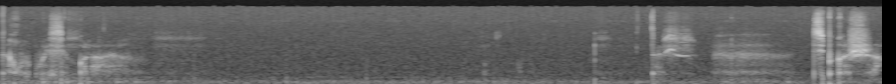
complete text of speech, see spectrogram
他会不会醒过来啊？但是机不可失啊！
